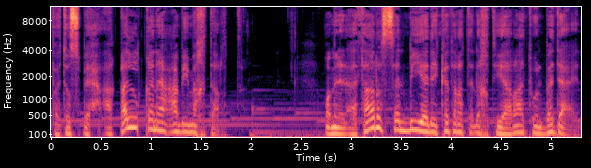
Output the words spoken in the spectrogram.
فتصبح أقل قناعة بما اخترت. ومن الآثار السلبية لكثرة الاختيارات والبدائل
